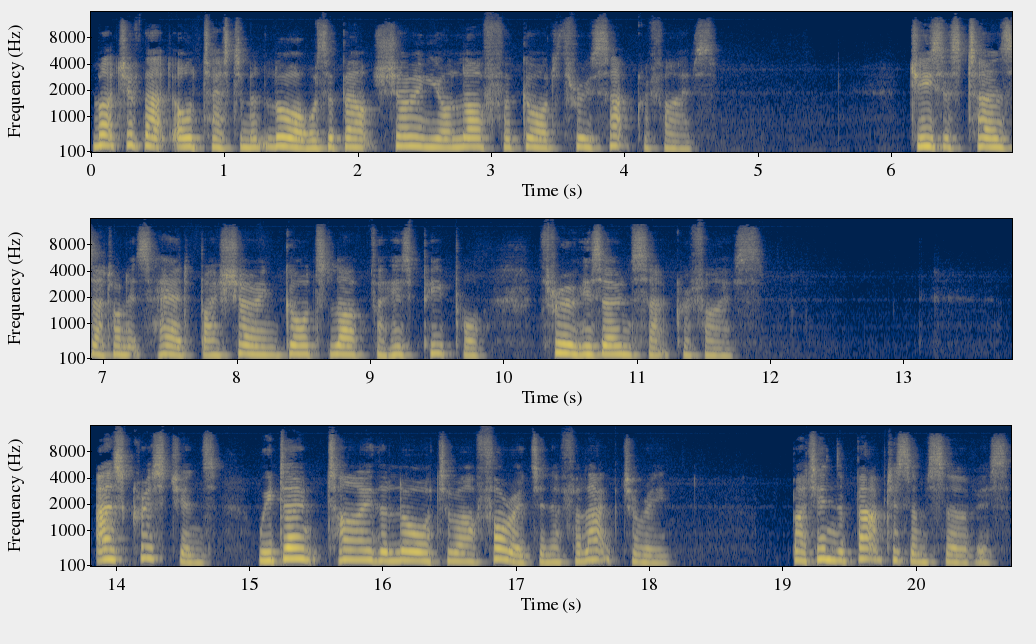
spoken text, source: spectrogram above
Much of that Old Testament law was about showing your love for God through sacrifice. Jesus turns that on its head by showing God's love for his people through his own sacrifice. As Christians, we don't tie the law to our foreheads in a phylactery, but in the baptism service,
